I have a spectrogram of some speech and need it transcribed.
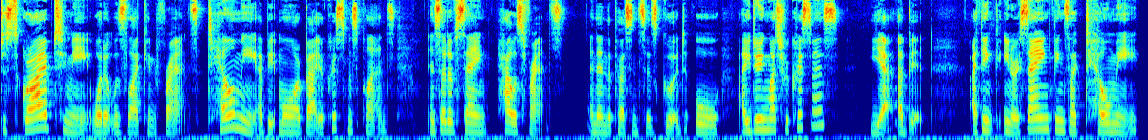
describe to me what it was like in France. Tell me a bit more about your Christmas plans instead of saying, How is France? And then the person says, Good. Or, Are you doing much for Christmas? Yeah, a bit. I think, you know, saying things like tell me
